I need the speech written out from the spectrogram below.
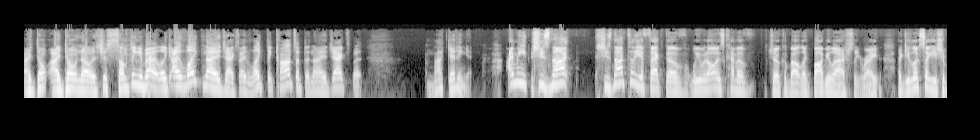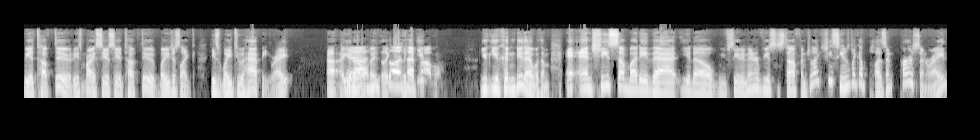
I don't. I don't know. It's just something about it. Like I like Nia Jax. I like the concept of Nia Jax, but I'm not getting it. I mean, she's not she's not to the effect of we would always kind of joke about like Bobby Lashley, right? Like he looks like he should be a tough dude. He's probably seriously a tough dude, but he just like he's way too happy, right? Uh, you know, he like, still has like that you, problem. You you couldn't do that with him. And, and she's somebody that you know we've seen in interviews and stuff, and she's like she seems like a pleasant person, right?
